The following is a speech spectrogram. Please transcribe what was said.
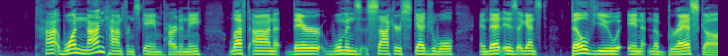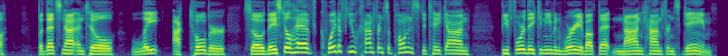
con- one non-conference game, pardon me, left on their women's soccer schedule, and that is against Bellevue in Nebraska. But that's not until late October. So they still have quite a few conference opponents to take on before they can even worry about that non conference game.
